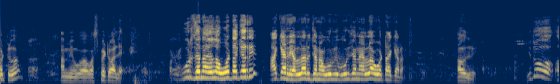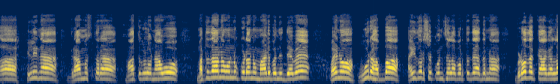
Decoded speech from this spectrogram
ಓಟು? ಆಮೆ ಹೊಸಪೇಟೆ ವಾಲೆ ಊರ್ ಜನ ಎಲ್ಲ ಓಟ್ ಹಾಕ್ಯಾರ್ರಿ? ಹಾಕ್ಯಾರ್ರಿ ಎಲ್ಲರೂ ಜನ ಊರ್ ಊರ್ ಜನ ಎಲ್ಲ ಓಟ್ ಹಾಕ್ಯಾರ. ಹೌದ್ರಿ. ಇದು ಇಲ್ಲಿನ ಗ್ರಾಮಸ್ಥರ ಮಾತುಗಳು ನಾವು ಮತದಾನವನ್ನು ಕೂಡ ಮಾಡಿ ಬಂದಿದ್ದೇವೆ. ಏನು ಊರ ಹಬ್ಬ ಐದು ವರ್ಷಕ್ಕೊಂದ್ಸಲ ಬರ್ತದೆ ಅದನ್ನ ಬಿಡೋದಕ್ಕಾಗಲ್ಲ.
